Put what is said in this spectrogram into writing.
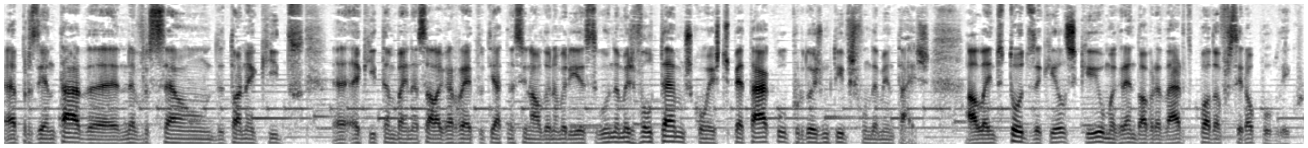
apresentada na versão de Tony Quito, aqui também na Sala Garrett do Teatro Nacional da Maria II, mas voltamos com este espetáculo por dois motivos fundamentais, além de todos aqueles que uma grande obra de arte pode oferecer ao público.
